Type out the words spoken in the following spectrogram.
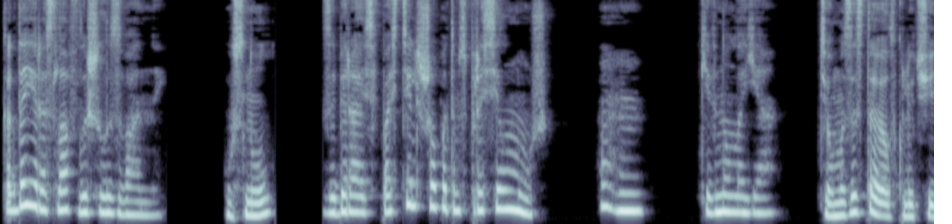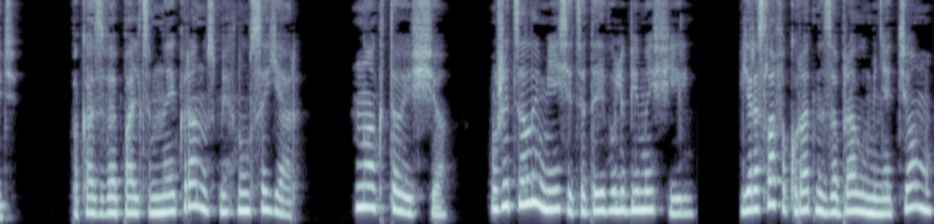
когда Ярослав вышел из ванной. Уснул? Забираясь в постель, шепотом спросил муж. «Угу», — кивнула я. Тёма заставил включить. Показывая пальцем на экран, усмехнулся Яр. «Ну а кто еще? Уже целый месяц это его любимый фильм». Ярослав аккуратно забрал у меня Тему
